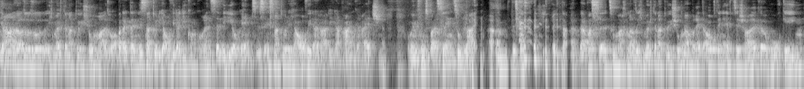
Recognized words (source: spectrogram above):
ja, also so, ich möchte natürlich schon mal so, aber da, dann ist natürlich auch wieder die Konkurrenz der Videogames. Es ist natürlich auch wieder da, die da reingerätschen, um im Fußballslang zu bleiben. Ähm, das ist schwierig, da, da was äh, zu machen. Also ich möchte natürlich schon am Brett auch den FC Schalke hoch gegen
